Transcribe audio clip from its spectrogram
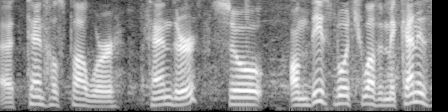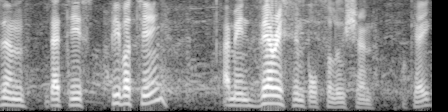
a 10 horsepower tender. So on this boat, you have a mechanism that is pivoting. I mean, very simple solution, okay?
